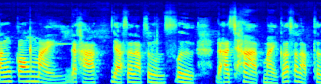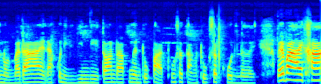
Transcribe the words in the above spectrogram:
ตั้งกล้องใหม่นะคะ อยากสนับสนุนสื่อนะคะฉากใหม่ก็สนับสนุนมาได้นะคุณหญิงยินดีต้อนรับเงินทุกบาททุกสตางค์ทุกสกุลเลย บ๊ายบายค่ะ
